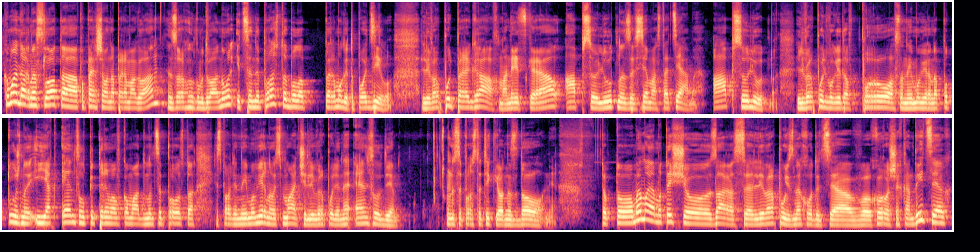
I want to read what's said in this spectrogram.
Команда Арнеслата, по-перше, вона перемогла з рахунком 2-0, і це не просто була перемога то по ділу. Ліверпуль переграв мадридський реал абсолютно за всіма статтями. Абсолютно. Ліверпуль виглядав просто неймовірно потужно, і як Енфілд підтримав команду, ну це просто і справді неймовірно. Ось матчі Ліверпуля на Енфілді. Ну це просто тільки одне задоволення. Тобто ми маємо те, що зараз Ліверпуль знаходиться в хороших кондиціях.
